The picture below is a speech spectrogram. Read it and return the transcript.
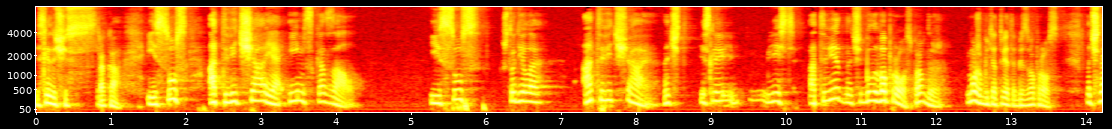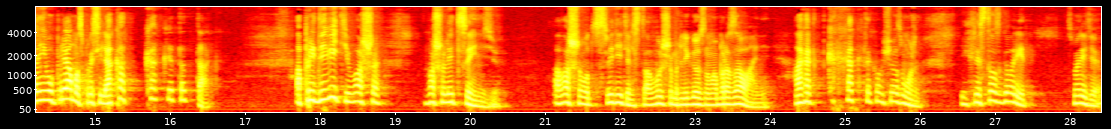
И следующая строка. Иисус, отвечая им, сказал. Иисус, что делая? Отвечая. Значит, если есть ответ, значит, был и вопрос, правда же? Может быть, ответа без вопроса. Значит, они его прямо спросили, а как, как это так? А предъявите ваше, вашу лицензию, а ваше вот свидетельство о высшем религиозном образовании – а как, как, как такое вообще возможно? И Христос говорит, смотрите,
